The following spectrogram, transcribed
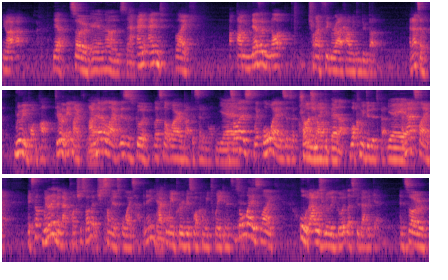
You know, I, I, yeah. So Yeah, no, I understand. and and like I'm never not trying to figure out how we can do better, and that's a really important part. Do you know what I mean? Like I'm never like this is good. Let's not worry about this anymore. Yeah. It's always we're always as a Trying to make it better. What can we do that's better? Yeah, yeah. And that's like it's not we're not even that conscious of it. It's just something that's always happening. How can we improve this? What can we tweak? And it's, it's always like oh that was really good. Let's do that again. And so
